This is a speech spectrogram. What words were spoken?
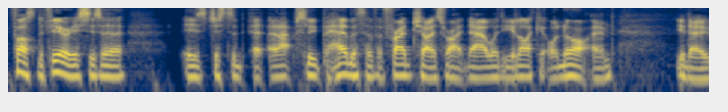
Fast and Furious is a is just an, an absolute behemoth of a franchise right now, whether you like it or not. And you know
